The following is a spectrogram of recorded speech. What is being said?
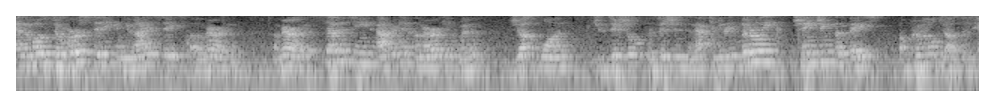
and the most diverse city in the United States of America, America, 17 African American women just won judicial positions in that community, literally changing the face of criminal justice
